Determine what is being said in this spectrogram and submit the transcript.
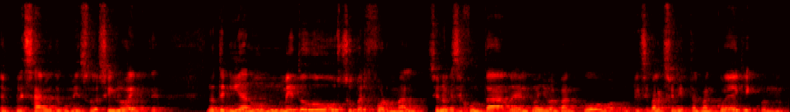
empresarios de comienzo del siglo XX no tenían un método súper formal, sino que se juntaban el dueño del banco, el principal accionista del banco X, con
